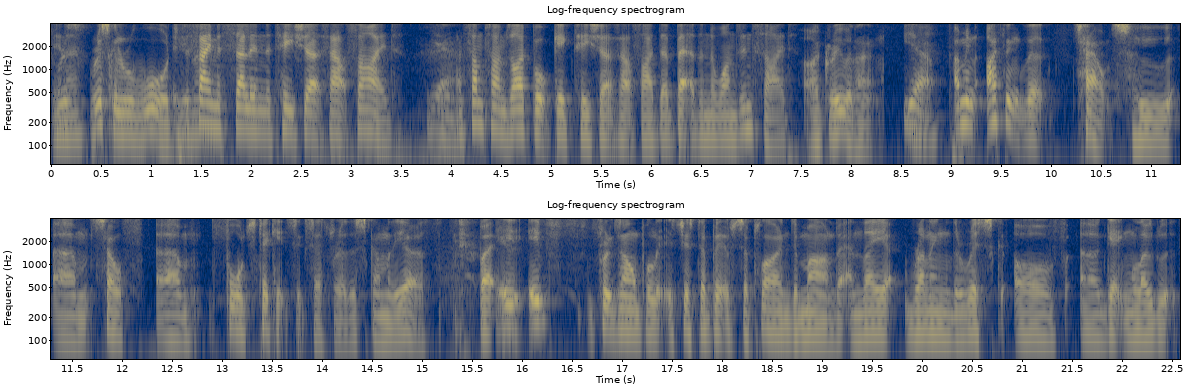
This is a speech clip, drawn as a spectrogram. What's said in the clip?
you know, risk, risk and reward. it's the know? same as selling the t-shirts outside. Yeah. And sometimes I've bought gig t-shirts outside. They're better than the ones inside. I agree with that. Yeah, I mean, I think that touts who um, self um, forge tickets, etc., the scum of the earth. But if, for example, it's just a bit of supply and demand, and they are running the risk of uh, getting load with,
